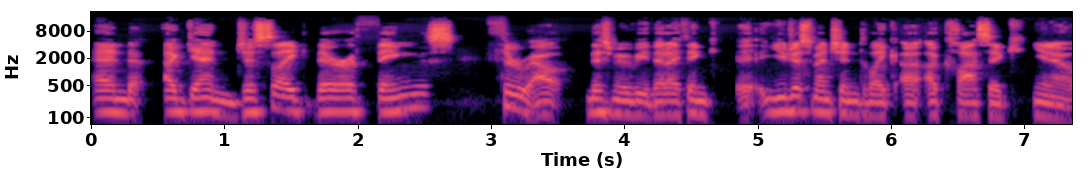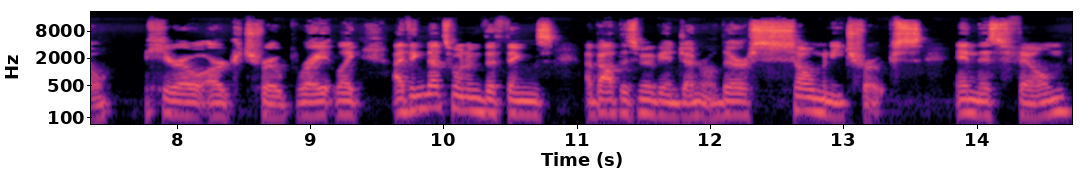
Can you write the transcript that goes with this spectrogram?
And again, just like there are things throughout this movie that I think uh, you just mentioned, like a, a classic, you know, hero arc trope, right? Like, I think that's one of the things about this movie in general. There are so many tropes in this film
